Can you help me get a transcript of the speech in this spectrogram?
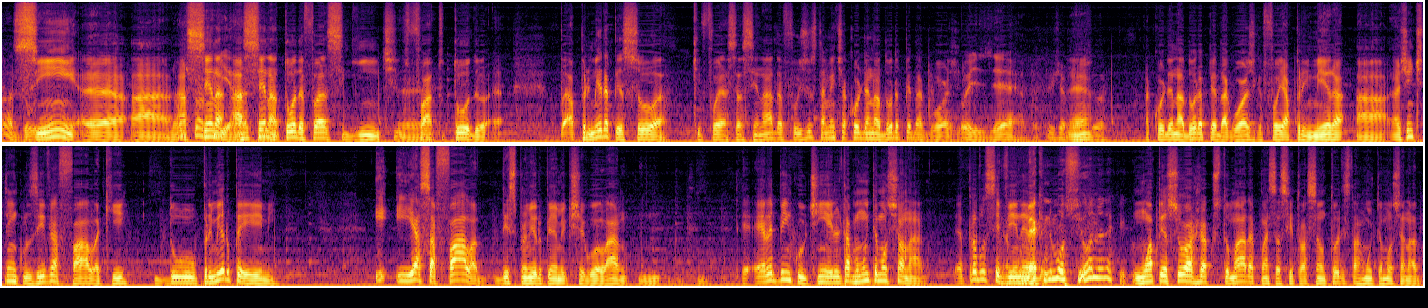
adultos. Sim, é, a, a cena, a cena toda foi a seguinte, o é. fato todo. A primeira pessoa que foi assassinada foi justamente a coordenadora pedagógica. Pois é, tu já pensou. A coordenadora pedagógica foi a primeira a. A gente tem inclusive a fala aqui do primeiro PM. E, e essa fala desse primeiro PM que chegou lá, ela é bem curtinha, ele estava muito emocionado. É para você ver, Como né? Como é que ele emociona, né? Kiko? Uma pessoa já acostumada com essa situação toda está muito emocionada.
